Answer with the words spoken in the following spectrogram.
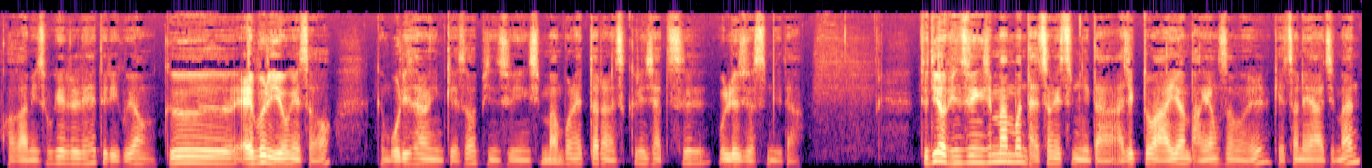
과감히 소개를 해드리고요. 그 앱을 이용해서 그 모리사랑님께서 빈스윙 10만 번 했다라는 스크린샷을 올려주셨습니다. 드디어 빈스윙 10만 번 달성했습니다. 아직도 아이언 방향성을 개선해야 하지만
